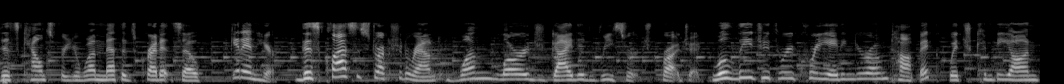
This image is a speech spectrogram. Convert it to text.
this counts for your one methods credit, so get in here. This class is structured around one large guided research project. We'll lead you through creating your own topic, which can be on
